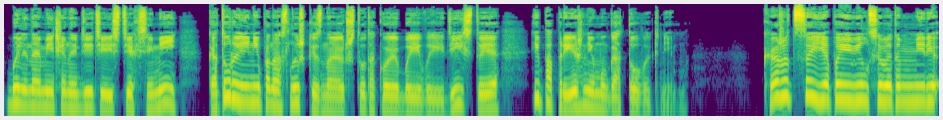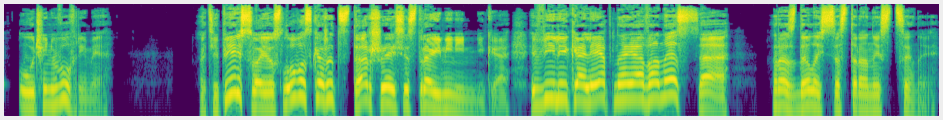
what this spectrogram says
были намечены дети из тех семей, которые не понаслышке знают, что такое боевые действия, и по-прежнему готовы к ним. Кажется, я появился в этом мире очень вовремя. А теперь свое слово скажет старшая сестра именинника, великолепная Ванесса!» — раздалась со стороны сцены.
